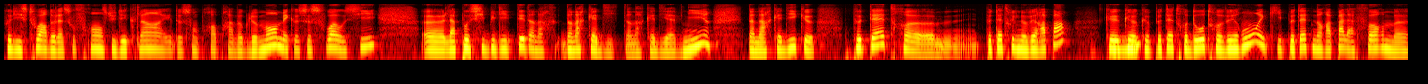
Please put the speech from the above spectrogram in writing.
que l'histoire de la souffrance, du déclin et de son propre aveuglement, mais que ce soit aussi euh, la possibilité d'un Arcadie, d'un Arcadie à venir, d'un Arcadie que peut-être euh, peut-être il ne verra pas, Mhm. que, peut-être d'autres verront et qui peut-être n'aura pas la forme euh,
